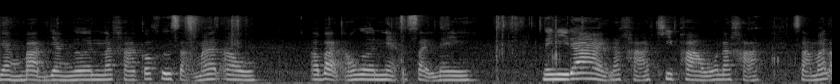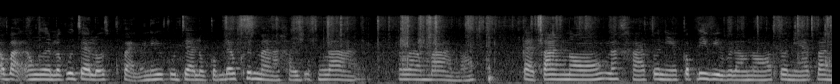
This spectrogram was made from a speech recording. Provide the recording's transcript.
อย่างบัตรอย่างเงินนะคะ ก็คือสามารถเอาเอาบัตรเอาเงินเนี่ยใส่ในในนี้ได้นะคะคีย์เพานะคะ สามารถเอาบัตรเอาเงินแล้วกุญแจรถแขวนอันนี้กุญแจรถก็ได้ขึ้นมานะคะอยู่ข้างล่างข้างล่างบ้านเนาะแต่ตังน้องนะคะ ตัวนี้ก็รีวิวไปแล้วเนาะตัวนี้ตัง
